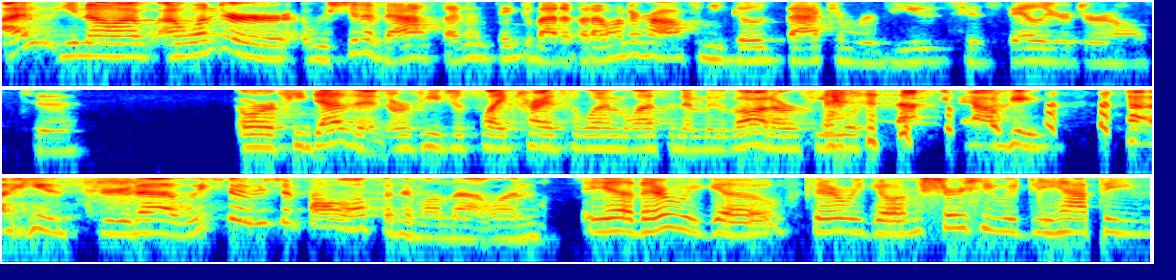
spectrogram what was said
I, you know, I, I wonder, we should have asked, I didn't think about it, but I wonder how often he goes back and reviews his failure journals to or if he doesn't, or if he just like tries to learn the lesson and move on, or if he looks back at how he how he's screwed up. We should we should follow up with him on that one. Yeah, there we go. There we go. I'm sure he would be happy.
